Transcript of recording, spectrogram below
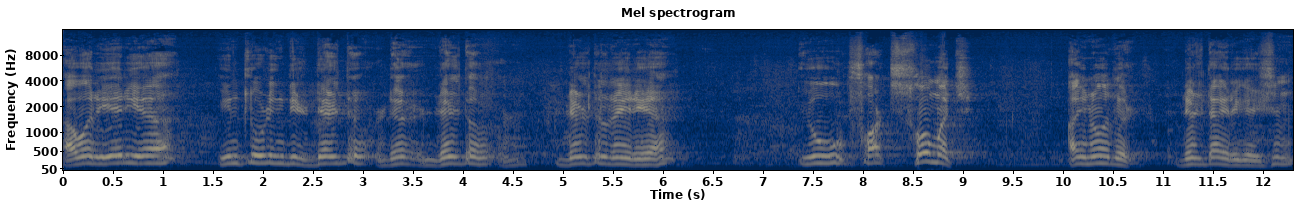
our area, including the delta, del- delta, delta area, you fought so much. I know that delta irrigation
